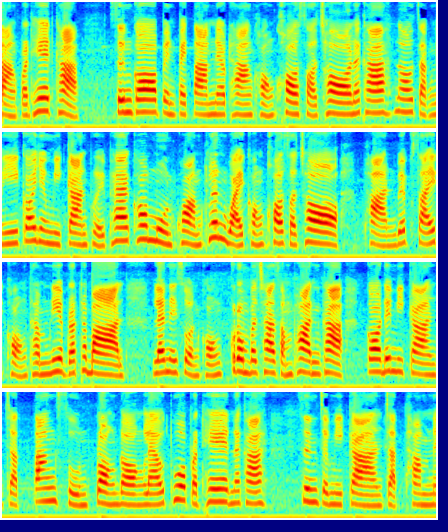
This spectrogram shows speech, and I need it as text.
ต่างประเทศค่ะ ซึ่งก็เป็นไปตามแนวทางของคอสชนะคะ นอกจากนี้ก็ยังมีการเผยแพร่ข้อมูลความเคลื่อนไหวของคอสช ผ่านเว็บไซต์ของทำเนียบรัฐบาล และในส่วนของกรมประชาสัมพันธ์ค่ะ ก็ได้มีการจัดตั้งศูนย์ปลองดองแล้วทั่วประเทศนะคะ ซึ่งจะมีการจัดทำใน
